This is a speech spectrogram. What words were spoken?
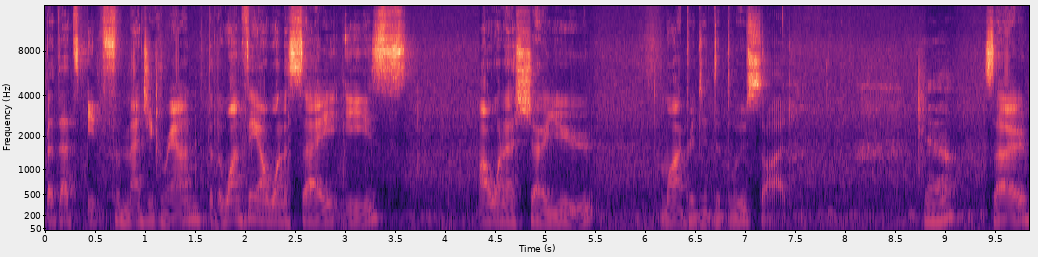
But that's it for Magic Round. But the one thing I want to say is I want to show you my predicted blue side. Yeah. So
